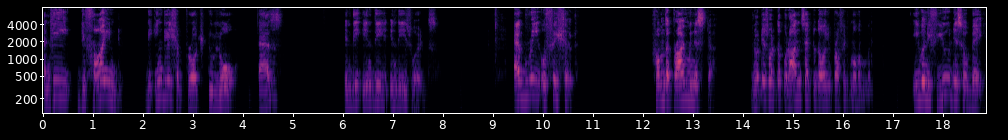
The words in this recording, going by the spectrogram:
and he defined the English approach to law as in the in the in these words every official from the prime minister. Notice what the quran said to the holy prophet muhammad. Even if you disobey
